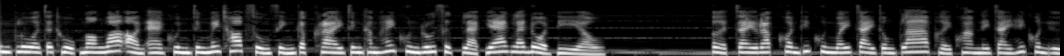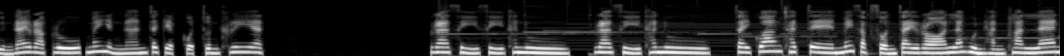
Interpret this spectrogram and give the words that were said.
คุณกลัวจะถูกมองว่าอ่อนแอคุณจึงไม่ชอบสูงสิงกับใคร จึงทำให้คุณรู้สึกแปลกแยกและโดดเดี่ยว เปิดใจรับคนที่คุณไว้ใจจงกล้าเผยความในใจให้คนอื่นได้รับรู้ ไม่อย่างนั้นจะเก็บกดจนเครียด ราศีสีธนู ราศีธนู ใจกว้างชัดเจนไม่สับสนใจร้อนและหุนหันพลันแล่น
